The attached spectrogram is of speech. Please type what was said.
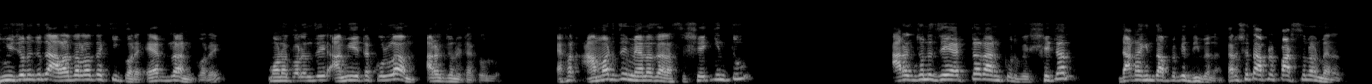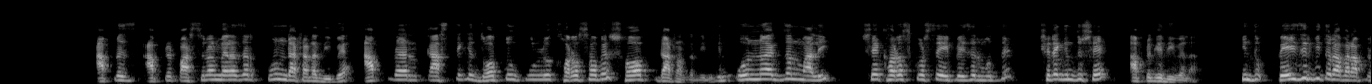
দুইজনে যদি আলাদা আলাদা কি করে? অ্যাড রান করে। মনে করেন যে আমি এটা করলাম, আরেকজন এটা করল। এখন আমার যে ম্যানেজার আছে, সে কিন্তু আরেকজনে যে অ্যাডটা রান করবে, সেটার ডাটা কিন্তু আপনাকে দিবে না, কারণ সেটা আপনার পার্সোনাল ম্যানেজার আপনার আপনার পার্সোনাল ম্যানেজার কোন ডাটাটা দিবে? আপনার কাছ থেকে যতগুলো খরচ হবে সব ডাটাটা দিবে। কিন্তু অন্য একজন মালিক সে খরচ করছে এই পেজের মধ্যে, সেটা কিন্তু সে আপনাকে দিবে না। কিন্তু পেজের ভিতরে আবার আপনি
